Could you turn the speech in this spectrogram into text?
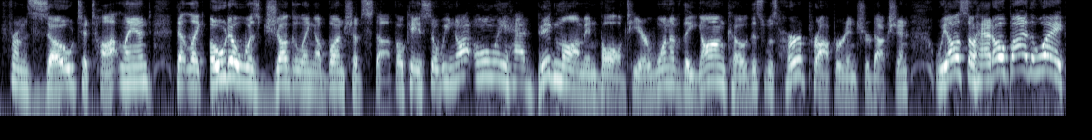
from Zou to Totland, that like Oda was juggling a bunch of stuff. Okay, so we not only had Big Mom involved here, one of the Yonko, this was her proper introduction. We also had, oh, by the way,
